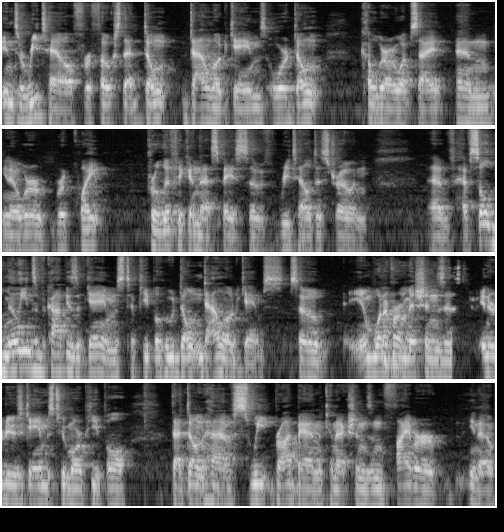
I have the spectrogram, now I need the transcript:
into retail for folks that don't download games or don't come to our website. And you know we're we're quite prolific in that space of retail distro and have, have sold millions of copies of games to people who don't download games. So you know, one of our missions is to introduce games to more people that don't have sweet broadband connections and fiber, you know,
